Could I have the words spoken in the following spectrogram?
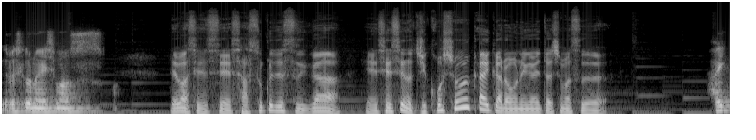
よろしくお願いします。では先生早速ですが、えー、先生の自己紹介からお願いいたします。はい、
